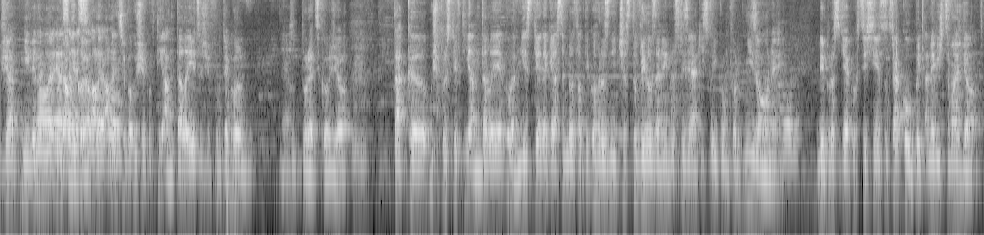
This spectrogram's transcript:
žád, nikde No, takhle jako daleko, jo, myslel ale, jako- ale třeba už jako v té Antalii, což je furt jako tu, Turecko, že jo, Mhm. tak uh, už prostě v té Antalii jako ve městě, tak já jsem byl fakt jako hrozně často vyhozený prostě z nějaký svojí komfortní zóny, kdy prostě jako chceš si něco třeba koupit a nevíš, co máš dělat.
